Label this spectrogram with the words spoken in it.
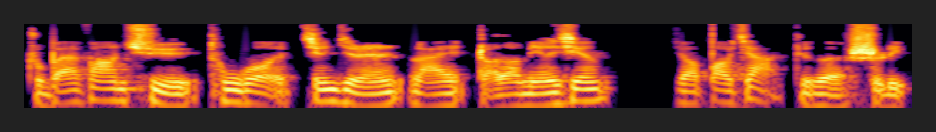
主办方去通过经纪人来找到明星要报价这个事例。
